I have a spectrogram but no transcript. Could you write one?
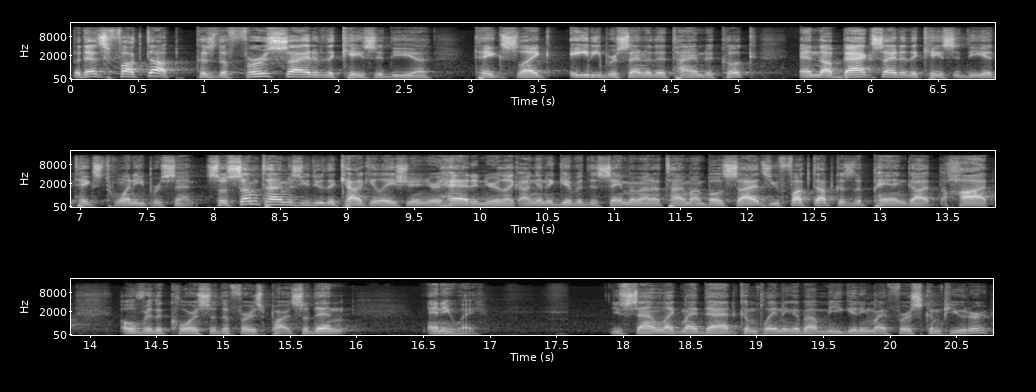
but that's fucked up because the first side of the quesadilla takes like 80% of the time to cook and the backside of the quesadilla takes 20%. So sometimes you do the calculation in your head and you're like, I'm going to give it the same amount of time on both sides. You fucked up because the pan got hot over the course of the first part. So then, anyway, you sound like my dad complaining about me getting my first computer.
